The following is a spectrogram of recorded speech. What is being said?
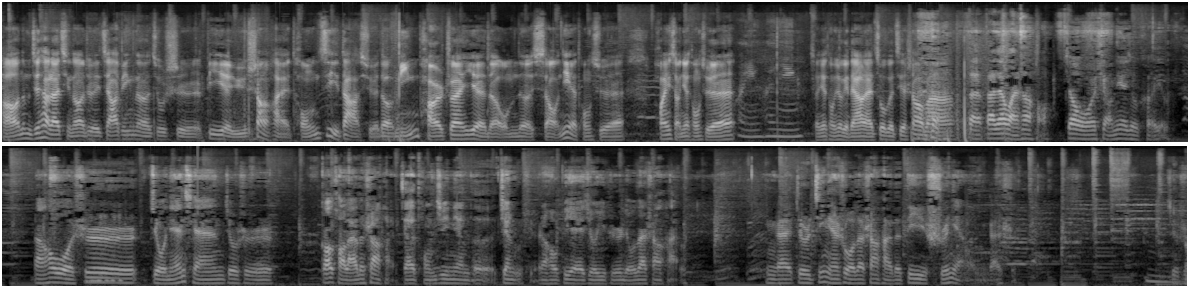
好，那么接下来请到这位嘉宾呢，就是毕业于上海同济大学的名牌专业的我们的小聂同学，欢迎小聂同学，欢迎欢迎，小聂同学给大家来做个介绍吧。大大家晚上好，叫我小聂就可以了。然后我是九年前就是高考来的上海，在同济念的建筑学，然后毕业就一直留在上海了。应该就是今年是我在上海的第十年了，应该是。嗯，就是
